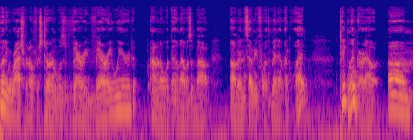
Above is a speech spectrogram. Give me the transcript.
putting Rashford on for Sterling was very very weird. I don't know what the hell that was about. Um, in the seventy fourth minute, like what? Take Lingard out, um,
